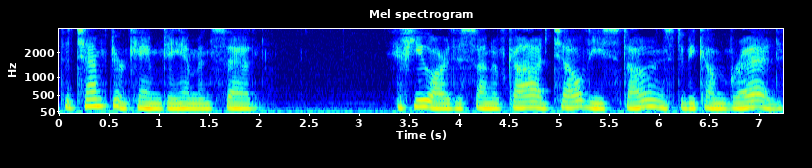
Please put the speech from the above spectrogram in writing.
The tempter came to him and said, If you are the Son of God, tell these stones to become bread.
